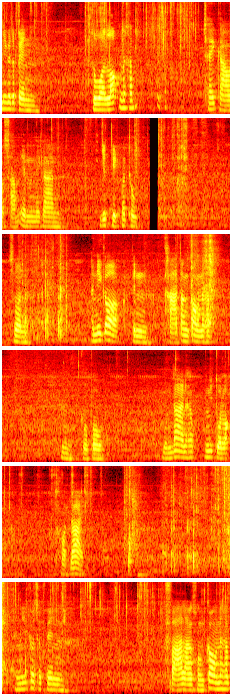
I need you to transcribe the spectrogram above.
นี่ก็จะเป็นตัวล็อกนะครับ ใช้กาว 3M ในการยึดติดวัตถุ ส่วน อันนี้ก็เป็นขาตั้งกล้องนะครับอืมโกโปรหมุนได้นะครับ นี่ตัวล็อก อดได้ อันนี้ก็จะเป็น ฝาหลังของกล้องนะครับ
